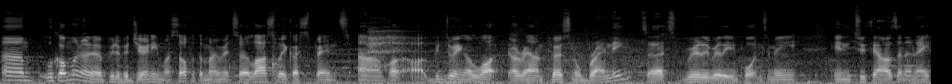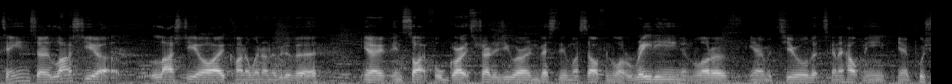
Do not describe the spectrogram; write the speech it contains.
Um, look, I'm on a bit of a journey myself at the moment. So last week I spent, um, I've been doing a lot around personal branding. So that's really, really important to me in 2018. So last year, last year I kind of went on a bit of a, you know, insightful growth strategy where I invested in myself in a lot of reading and a lot of, you know, material that's going to help me, you know, push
